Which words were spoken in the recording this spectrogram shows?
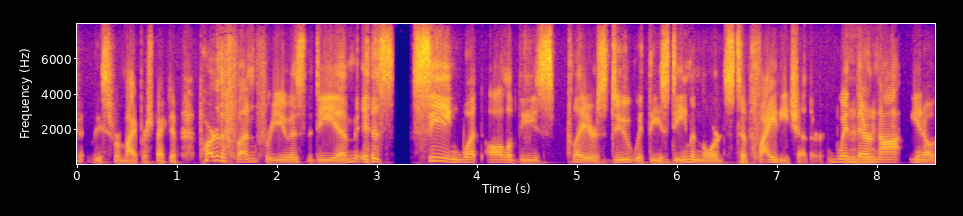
at least from my perspective, part of the fun for you as the DM is seeing what all of these players do with these demon lords to fight each other when they're not you know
